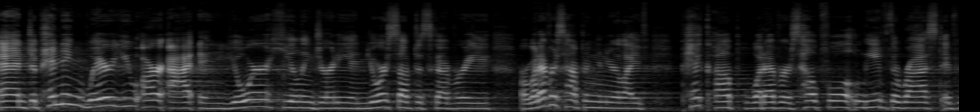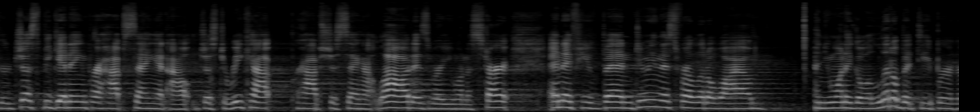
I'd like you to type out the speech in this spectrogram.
And depending where you are at in your healing journey and your self discovery or whatever's happening in your life, pick up whatever's helpful, leave the rest. If you're just beginning, perhaps saying it out, just to recap, perhaps just saying out loud is where you want to start. And if you've been doing this for a little while, and you want to go a little bit deeper,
